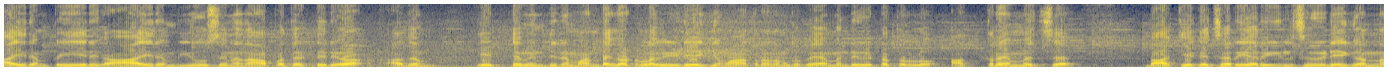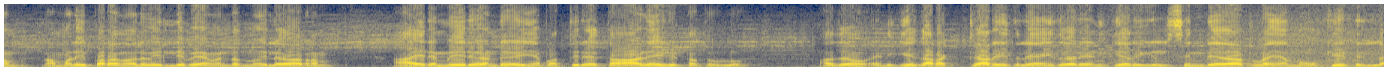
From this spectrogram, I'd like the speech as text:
ആയിരം പേര് ആയിരം വ്യൂസിന് നാൽപ്പത്തെട്ട് രൂപ. അതും എട്ട് മിനിറ്റിന് മണ്ടക്കോട്ടുള്ള വീഡിയോയ്ക്ക് മാത്രമേ നമുക്ക് പേയ്മെന്റ് കിട്ടത്തുള്ളൂ. അത്രയും വെച്ച് ബാക്കിയൊക്കെ ചെറിയ റീൽസ് വീഡിയോയ്ക്കൊന്നും നമ്മൾ ഈ പറയുന്ന പോലെ വലിയ പേയ്മെന്റ് ഒന്നും ഇല്ല. കാരണം ആയിരം പേര് കണ്ടു കഴിഞ്ഞാൽ പത്ത് രൂപ താഴെ കിട്ടത്തുള്ളൂ. അത് എനിക്ക് കറക്റ്റ് അറിയത്തില്ല. ഞാൻ ഇതുവരെ എനിക്ക് റീൽസിന്റേതായിട്ടുള്ള ഞാൻ നോക്കിയിട്ടില്ല.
